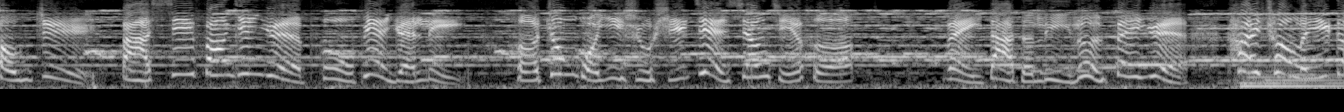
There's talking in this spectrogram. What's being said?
同志把西方音乐普遍原理和中国艺术实践相结合，伟大的理论飞跃，开创了一个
